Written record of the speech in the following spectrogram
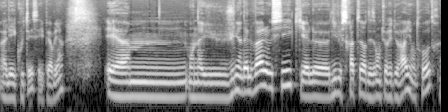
allez écouter, c'est hyper bien. Et euh, on a eu Julien Delval aussi, qui est l'illustrateur des Aventuriers du Rail, entre autres.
